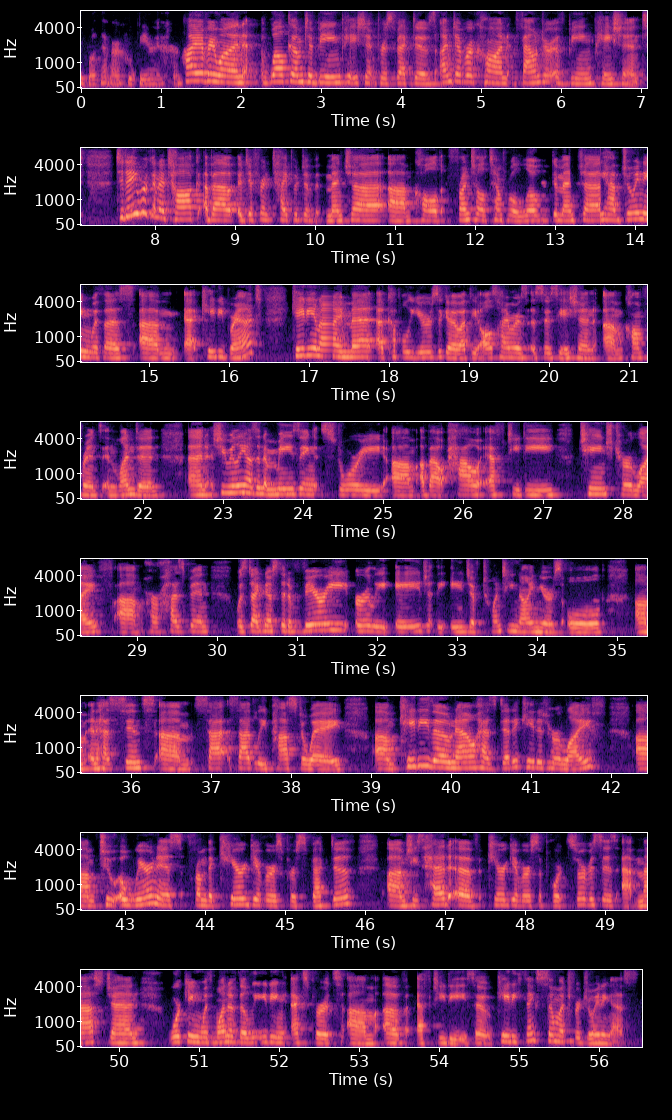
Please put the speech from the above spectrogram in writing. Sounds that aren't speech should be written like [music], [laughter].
We both have our hoop earrings. Hi, everyone. Welcome to Being Patient Perspectives. I'm Deborah Kan, founder of Being Patient. Today, we're going to talk about a different type of dementia um, called frontal temporal lobe dementia. We have joining with us um, at Katie Brandt. Katie and I met a couple years ago at the Alzheimer's Association um, conference in London, and she really has an amazing story um, about how FTD changed her life. Um, her husband was diagnosed at a very early age, at the age of 29 years old, um, and has since um, sa- sadly passed away. Um, Katie, though, now has dedicated her life um, to awareness from the caregiver's perspective. Um, she's head of caregiver support services at MassGen, working with one of the leading experts um, of FTD. So, Katie, thanks so much for joining us.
